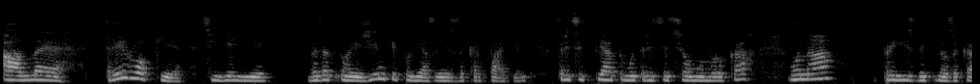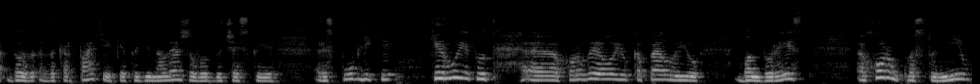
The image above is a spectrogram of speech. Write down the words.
Але три роки цієї видатної жінки пов'язані з Закарпаттям. В 35-37 роках вона приїздить на до Закарпаття, яке тоді належало до Чеської Республіки, керує тут е, хоровою капелою бандурист, е, хором пластунів.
